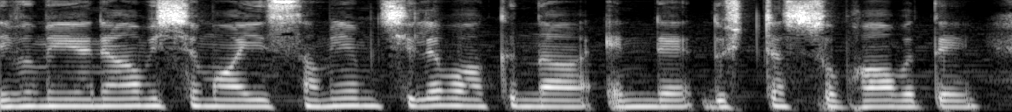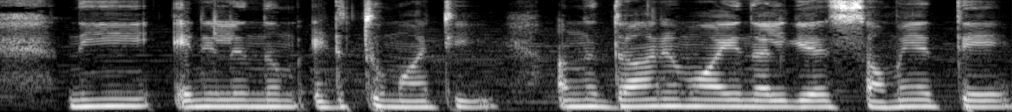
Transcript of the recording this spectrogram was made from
ദൈവമേ അനാവശ്യമായി സമയം ചിലവാക്കുന്ന എന്റെ ദുഷ്ട സ്വഭാവത്തെ നീ എന്നിൽ നിന്നും എടുത്തു മാറ്റി. അങ്ങ് ദാനമായി നൽകിയ സമയത്തെ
